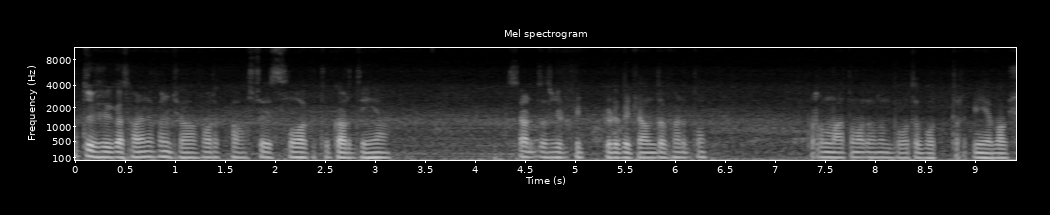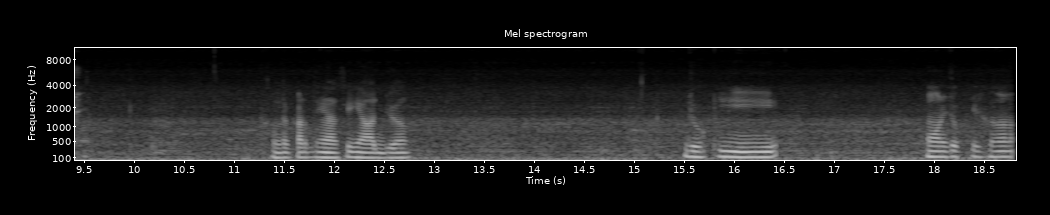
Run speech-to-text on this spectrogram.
ਸਤਿ ਸ਼੍ਰੀ ਅਕਾਲ ਸਾਰਿਆਂ ਨੂੰ, ਪੰਜਾਬ ਪੋਡਕਾਸਟ ਤੇ ਸਵਾਗਤ ਕਰਦੇ ਹਾਂ। ਸਾਡੇ ਤੋਂ ਜੁੜ ਕੇ ਜੁੜ ਕੇ ਚੱਲਦਾ ਫਿਰ ਤੋਂ ਪਰਮਾਤਮਾ ਤੁਹਾਨੂੰ ਬਹੁਤ ਬਹੁਤ ਤਰੱਕੀਆਂ ਬਖਸ਼ੇ। ਗੱਲ ਕਰਦੇ ਹਾਂ ਅਸੀਂ ਅੱਜ। ਜੋ ਕਿ ਹੁਣ ਜੋ ਕਿ ਹੁਣ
